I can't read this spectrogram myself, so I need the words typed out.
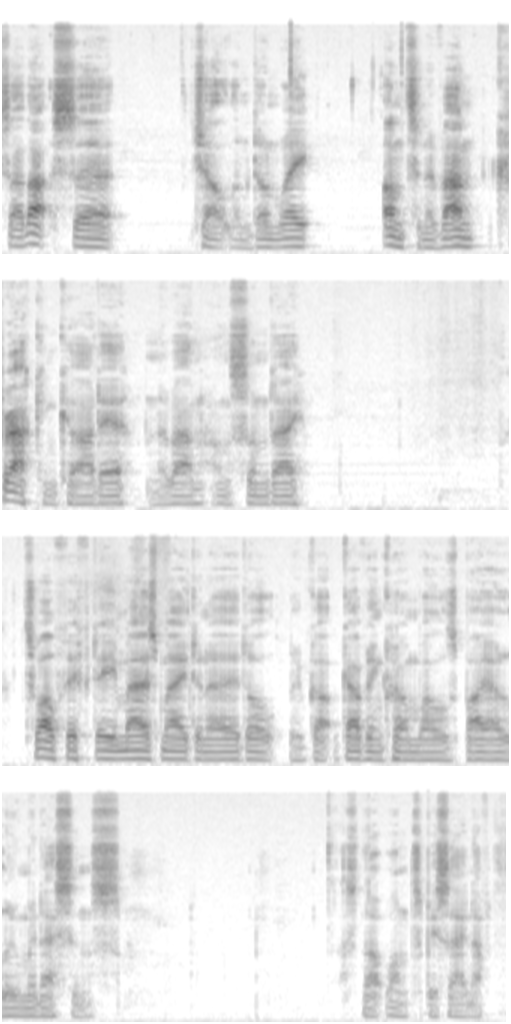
So that's uh, Cheltenham done. Wait, on to Navan. Cracking card here, Navan on Sunday. 12.15 Mares Maiden Hurdle. We've got Gavin Cromwell's Bioluminescence. That's not one to be saying after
